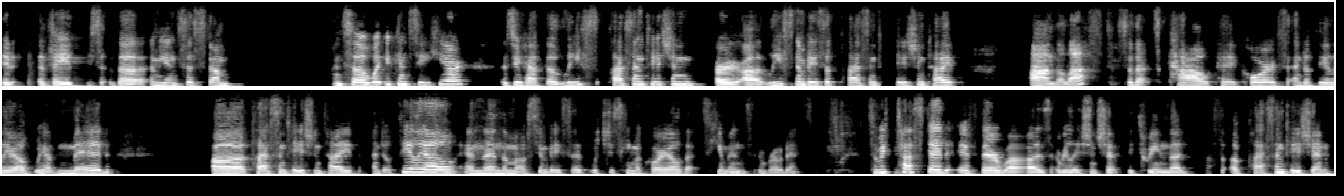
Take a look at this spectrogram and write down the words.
it evades the immune system. And so what you can see here is you have the least placentation or uh, least invasive placentation type on the left. So that's cow, pig, horse, endothelial. We have mid uh, placentation type, endothelial, and then the most invasive, which is hemochorial, that's humans and rodents. So we tested if there was a relationship between the of placentation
